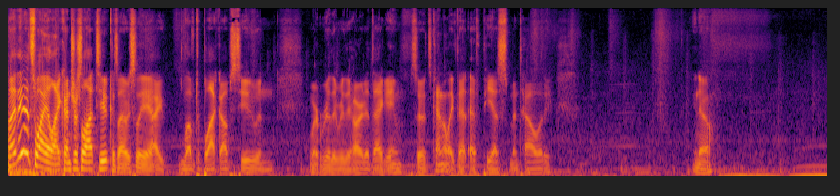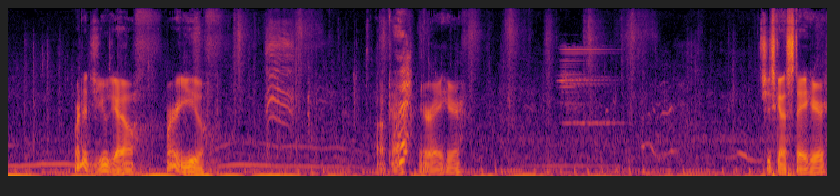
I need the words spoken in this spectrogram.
I think that's why I like Huntress a lot too, because obviously I loved Black Ops 2 and went really, really hard at that game. So it's kind of like that FPS mentality. You know. Where did you go? Where are you? Okay, you're right here. She's gonna stay here.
